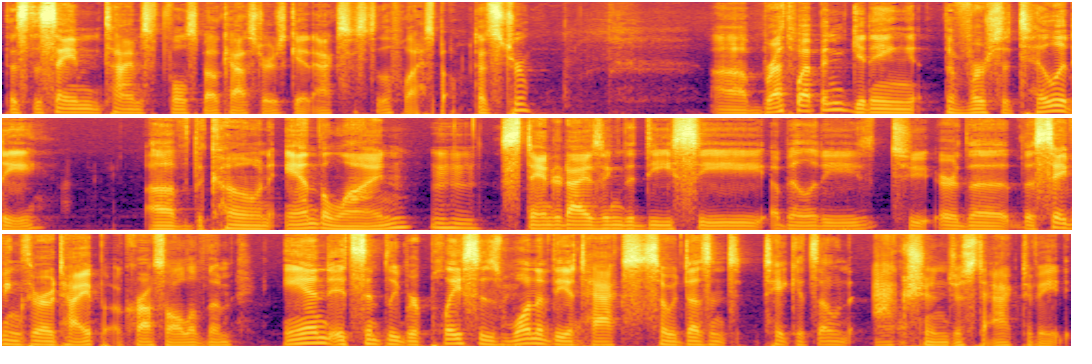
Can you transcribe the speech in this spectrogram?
That's the same times full spellcasters get access to the flash spell. That's true. Uh, breath weapon getting the versatility of the cone and the line, standardizing the DC abilities to or the the saving throw type across all of them, and it simply replaces one of the attacks so it doesn't take its own action just to activate. it.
